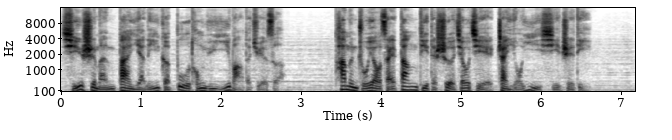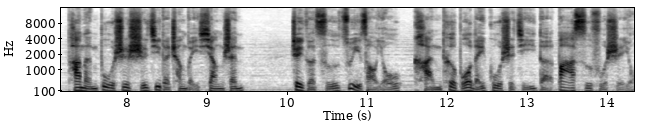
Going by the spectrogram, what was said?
骑士们扮演了一个不同于以往的角色。他们主要在当地的社交界占有一席之地。他们不失时机地成为乡绅。这个词最早由坎特伯雷故事集的巴斯夫使用。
